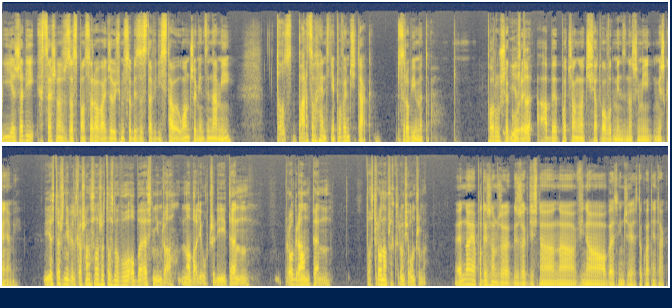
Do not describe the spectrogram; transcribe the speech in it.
Jeżeli chcesz nas zasponsorować, żebyśmy sobie zostawili stałe łącze między nami, to bardzo chętnie, powiem ci tak, zrobimy to. Poruszę góry, to... aby pociągnąć światłowód między naszymi mieszkaniami. Jest też niewielka szansa, że to znowu OBS Ninja nawalił, czyli ten program, ten, ta strona, przez którą się łączymy. E, no ja podejrzewam, że, że gdzieś na, na wino OBS Ninja jest dokładnie tak.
